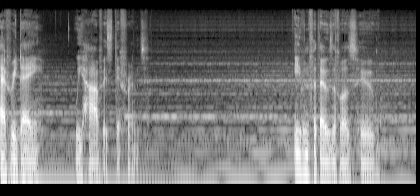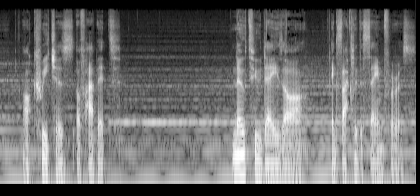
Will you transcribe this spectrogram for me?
Every day we have is different. Even for those of us who are creatures of habit. No two days are exactly the same for us.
